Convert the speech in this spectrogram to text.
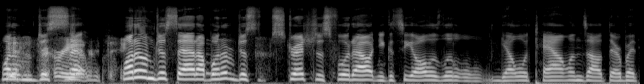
one yeah, of them just sat, one of them just sat up, one of them just stretched his foot out, and you can see all his little yellow talons out there. But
